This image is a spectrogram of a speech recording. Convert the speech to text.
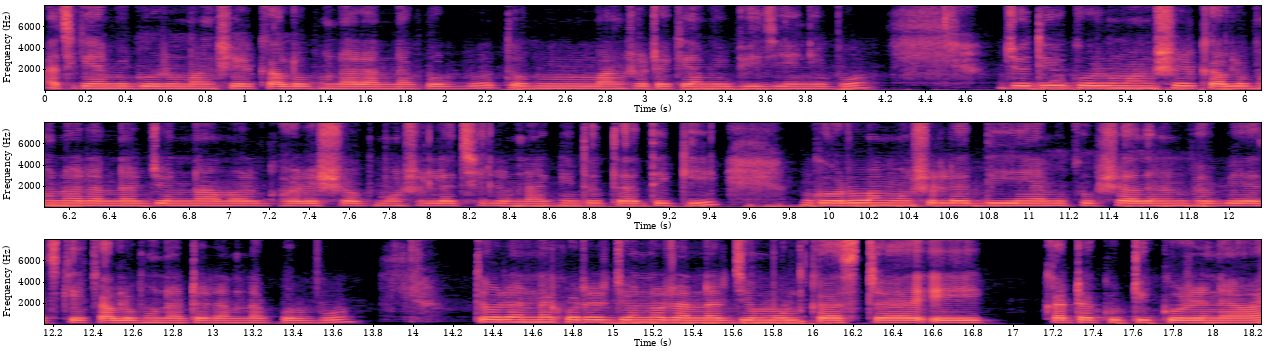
আজকে আমি গরুর মাংসের কালো ভুনা রান্না করব। তো মাংসটাকে আমি ভিজিয়ে নিব। যদিও গরুর মাংসের কালো ভুনা রান্নার জন্য আমার ঘরে সব মশলা ছিল না, কিন্তু তাতে কি? ঘরোয়া মশলা দিয়ে আমি খুব সাধারণভাবে আজকে কালো ভুনাটা রান্না করব। তো রান্না করার জন্য রান্নার যে মূল কাজটা, এই কাটাকুটি করে নেওয়া,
